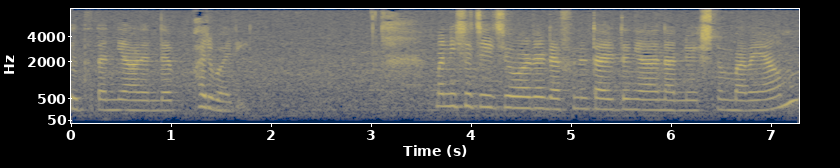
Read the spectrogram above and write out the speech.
ഇത് തന്നെയാണ് എന്റെ പരിപാടി. മനീഷ ചേച്ചിയോട് ഡെഫിനറ്റായിട്ട് ഞാൻ അന്വേഷണം പറയാം.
